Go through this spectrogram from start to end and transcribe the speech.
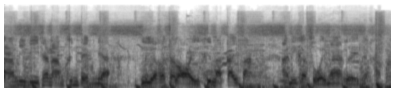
น้ำดีๆ ถ้าน้ำขึ้นเต็มเนี่ยเรือก็จะลอยขึ้นมาใกล้ฝั่ง อันนี้ก็สวยมากเลยนะครับ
